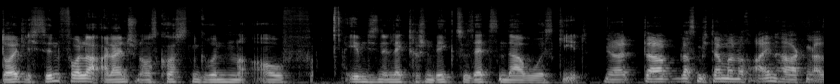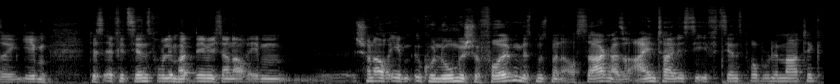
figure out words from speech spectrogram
deutlich sinnvoller, allein schon aus Kostengründen auf eben diesen elektrischen Weg zu setzen, da wo es geht. Ja, da lass mich da mal noch einhaken. Also eben das Effizienzproblem hat nämlich dann auch eben schon auch eben ökonomische Folgen, das muss man auch sagen. Also ein Teil ist die Effizienzproblematik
